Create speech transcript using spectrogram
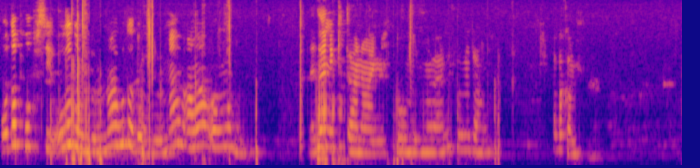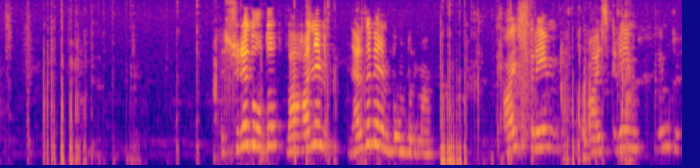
O da popsi, o da dondurma, bu da dondurma ama anlamadım. Neden iki tane aynı dondurma vermiş onu da anlamadım. Ha bakalım. E, süre doldu. Daha hani nerede benim dondurmam? Ice cream, ice cream kimdi?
